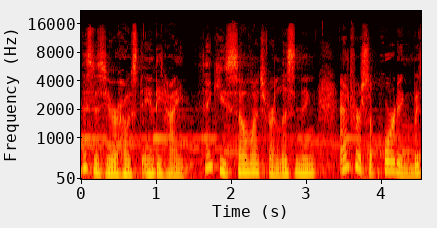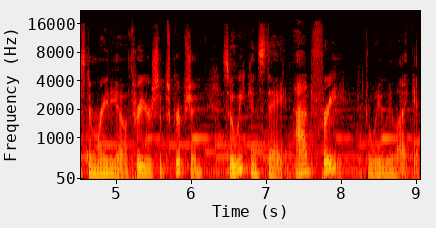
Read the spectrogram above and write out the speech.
This is your host, Andy Height. Thank you so much for listening and for supporting Wisdom Radio through your subscription so we can stay ad free the way we like it.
